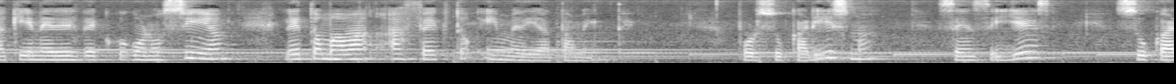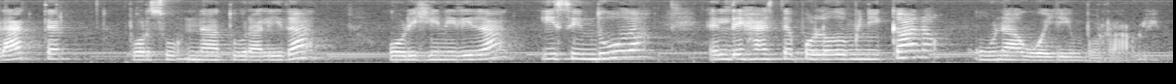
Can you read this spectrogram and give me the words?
a quienes desde que conocían le tomaban afecto inmediatamente. Por su carisma, sencillez, su carácter, por su naturalidad, originalidad y sin duda, él deja a este pueblo dominicano una huella imborrable.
